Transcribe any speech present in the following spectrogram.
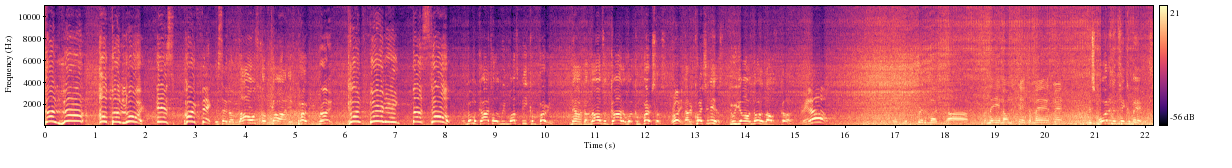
The law of the Lord is perfect, It said the laws of God is perfect. Right. converting the soul. Remember, God told us we must be converted. Now, the laws of God are what converts us. Right. Now, the question is, do y'all know the laws of God? Bring it out. It's, it's pretty much uh, laying on the Ten Commandments. It's more than the Ten Commandments.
